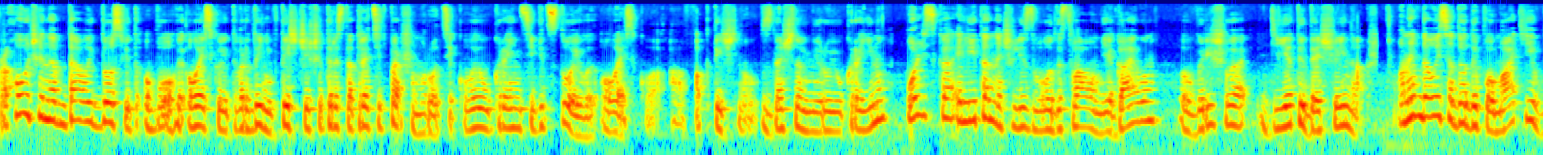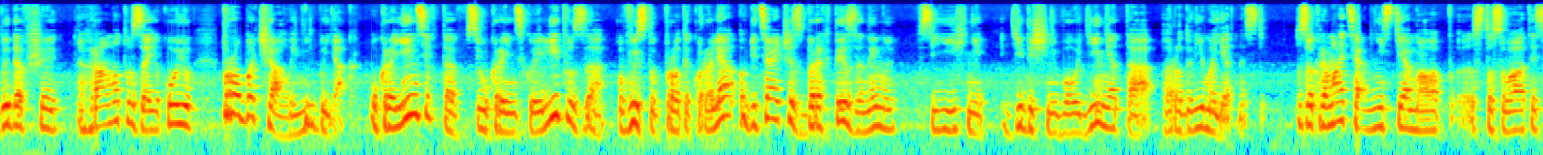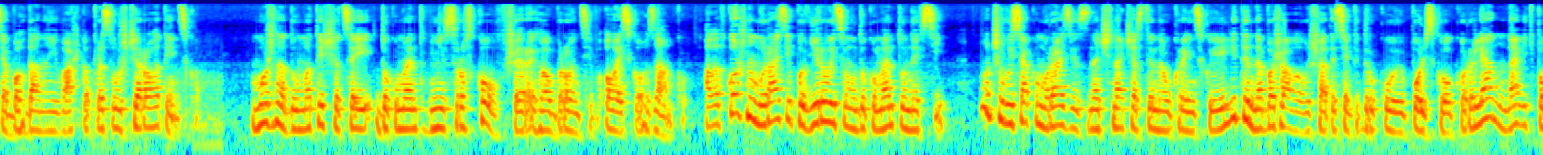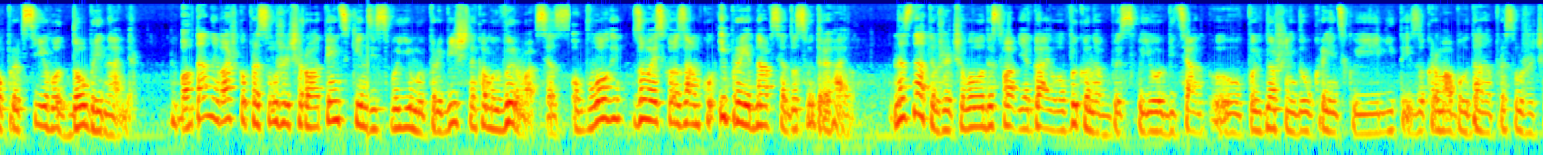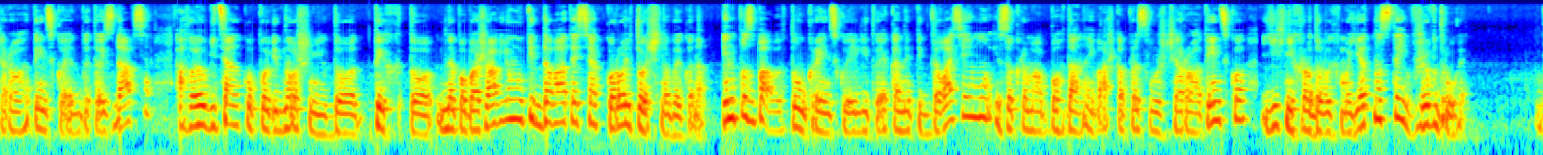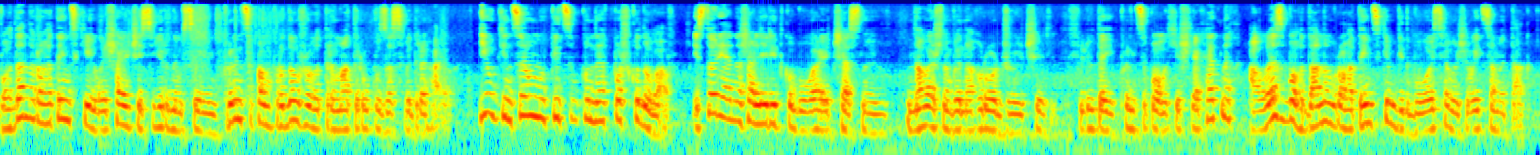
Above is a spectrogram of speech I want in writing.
Враховуючи невдалий досвід облоги Олеської твердині в 1431 році, коли українці відстояли Олеську, а фактично значною мірою Україну, польська еліта на чолі з Володиславом Ягайлом вирішила діяти дещо інакше. Вони вдалися до дипломатії, видавши грамоту, за якою пробачали, ніби як українців та всю українську еліту за виступ проти короля, обіцяючи зберегти за ними всі їхні дідичні володіння та родові маєтності. Зокрема, ця амністія мала б стосуватися Богдана Івашка прислужча Рогатинського. Можна думати, що цей документ вніс розкол в шереги оборонців Олеського замку, але в кожному разі повірили цьому документу не всі. Ну чи в усякому разі значна частина української еліти не бажала лишатися під рукою польського короля, навіть попри всі його добрі намір. Богдан Івашко, прислужич Рогатинський, зі своїми прибічниками вирвався з облоги з Олеського замку і приєднався до Свидригайла. Не знати вже, чи Володислав Ягайло виконав би свою обіцянку по відношенню до української еліти, і, зокрема, Богдана Прислужича Рогатинського, якби той здався. Але обіцянку по відношенню до тих, хто не побажав йому піддаватися, король точно виконав. Він позбавив ту українську еліту, яка не піддалася йому, і, зокрема, Богдана Івашка Прислужича Рогатинського, їхніх родових маєтностей вже вдруге. Богдан Рогатинський, лишаючись вірним своїм принципам, продовжував тримати руку за Свидригайла. І у кінцевому підсумку не пошкодував. Історія, на жаль, рідко буває чесною, належно винагороджуючи людей принципових і шляхетних, але з Богданом Рогатинським відбулося, вочевидь, саме так.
